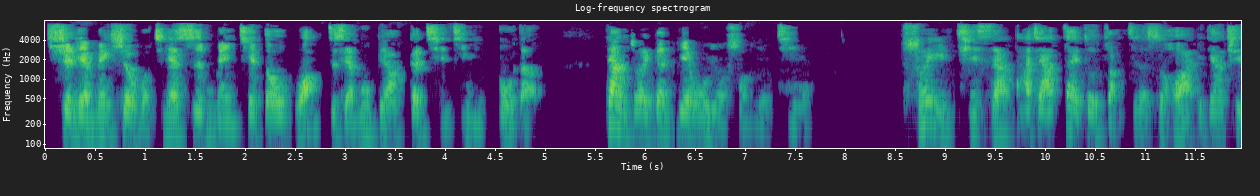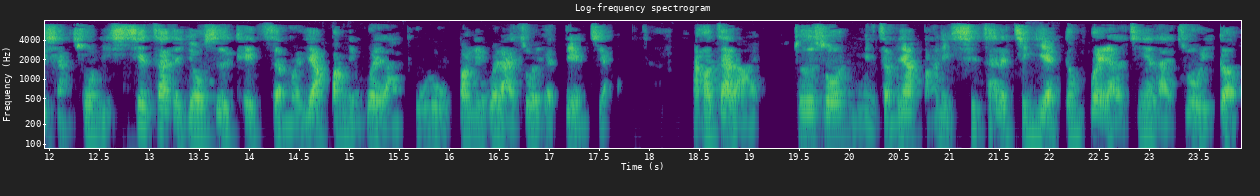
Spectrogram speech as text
训练，make sure 我今天是每天都往自己的目标更前进一步的，这样就会跟业务有所连接。所以其实啊，大家在做转职的时候啊，一定要去想说你现在的优势可以怎么样帮你未来铺路，帮你未来做一个垫脚，然后再来就是说你怎么样把你现在的经验跟未来的经验来做一个。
